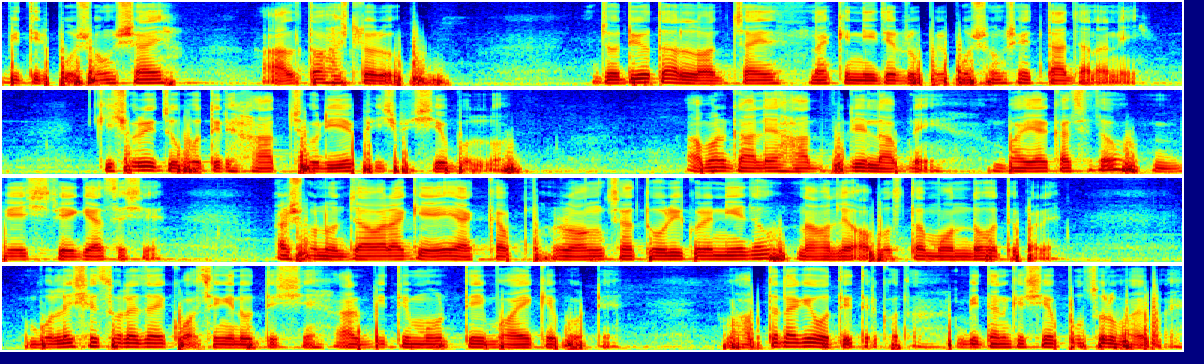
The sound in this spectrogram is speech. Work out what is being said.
বিতির প্রশংসায় আলতো হাসল রূপ। যদিও তার লজ্জায় নাকি নিজের রূপের প্রশংসায় তা জানা নেই। কিশোরী যুবতীর হাত ছড়িয়ে ফিসফিসিয়ে বলল, আমার গালে হাত বুলিয়ে লাভ নেই। ভাইয়ার কাছে তো বেশ রেগে আছে সে। আর শোনো, যাওয়ার আগে এক কাপ রং চা তৈরি করে নিয়ে যাও, না হলে অবস্থা মন্দ হতে পারে। বলে সে চলে যায় কোচিংয়ের উদ্দেশ্যে, আর বিতি মুহূর্তেই ভয়ে কেঁপে ওঠে। ভাবতে লাগে অতীতের কথা। বিধানকে সে প্রচুর ভয় পায়।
